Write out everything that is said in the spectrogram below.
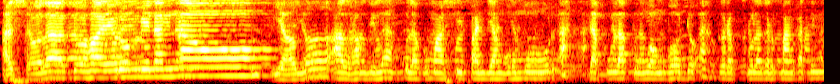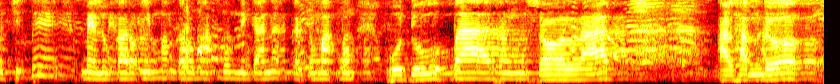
As-salatu khairum minan naum. Ya Allah, alhamdulillah kulaku masih panjang umur. Ah, da kulaku wong bodoh. Ah, gerep kula gerep mangkat ning masjid be. Melu karo imam karo makmum ning kana ke makmum wudu bareng salat. Alhamdulillah.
